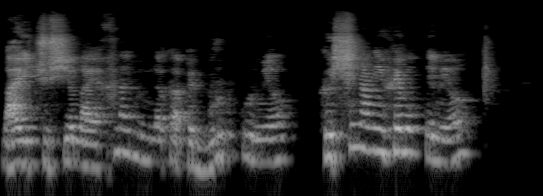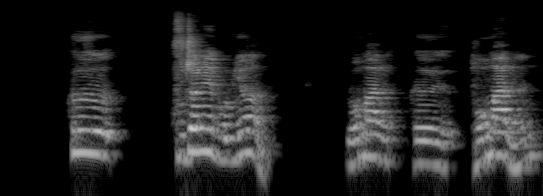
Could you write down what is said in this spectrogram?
나의 주시여 나의 하나님입니다 그 앞에 무릎 꿇으며 그 신앙이 회복되며 그 구전에 보면 로마 그 도마는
